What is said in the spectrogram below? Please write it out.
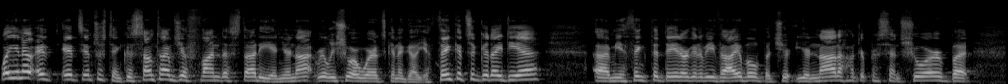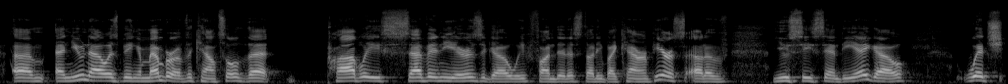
Well, you know, it, it's interesting because sometimes you fund a study and you're not really sure where it's going to go. You think it's a good idea, um, you think the data are going to be valuable, but you're, you're not 100% sure. But um, and you know, as being a member of the council, that probably seven years ago we funded a study by Karen Pierce out of UC San Diego, which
